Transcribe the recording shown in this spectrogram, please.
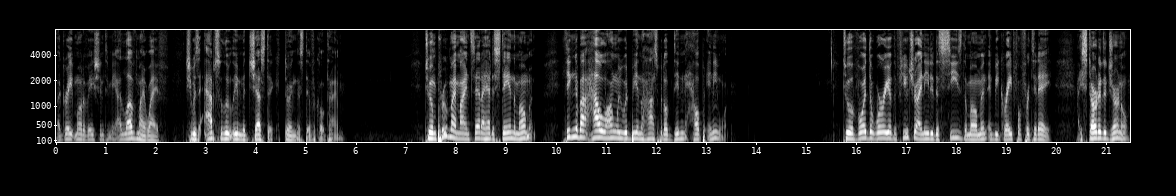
a great motivation to me. I love my wife. She was absolutely majestic during this difficult time. To improve my mindset, I had to stay in the moment. Thinking about how long we would be in the hospital didn't help anyone. To avoid the worry of the future, I needed to seize the moment and be grateful for today. I started a journal.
